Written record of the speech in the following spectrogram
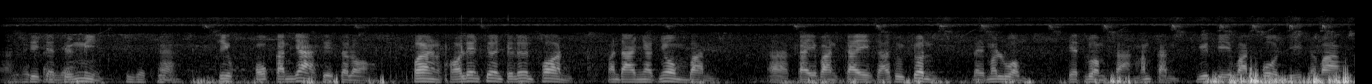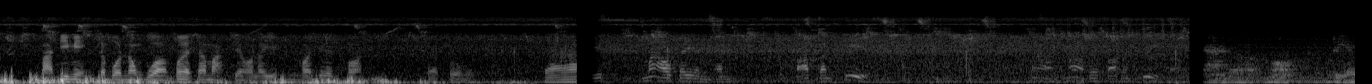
อ่าที่จะถึงนี่ ที่จะถึง อ่าที่หกกันยาเสฉลอง เพราะฉะนั้นขอเล่นเชิญเจริญพรบรรดาญาติโยมบ้านอ่าไก่บ้านไก่สาธุชนได้มารวมเฮ็ดรวมสร้างน้ำกันอยุติวัดโพธิ์ศรีสว่าง บ้านที่เมงตำบลหนองบัวอำเภอสมัครจังหวัดระยองขอเจริญพรครับผมมาเอาไปอันอันปรับบัญชีมามาเอาไปปรับบัญชีมอบเหรียญ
